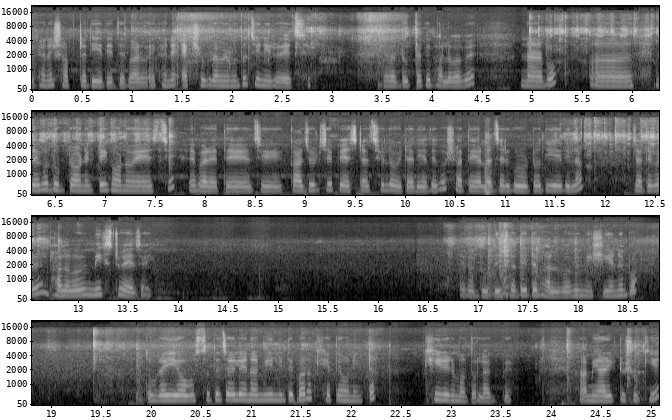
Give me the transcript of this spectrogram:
এখানে সবটা দিয়ে দিতে পারো। এখানে একশো গ্রামের মতো চিনি রয়েছে। এবার দুধটাকে ভালোভাবে নাড়বো। দেখো দুধটা অনেকটাই ঘন হয়ে এসছে। এবার এতে যে কাজুর যে পেস্টটা ছিল, ওইটা দিয়ে দেবো। সাথে এলাচের গুঁড়োটাও দিয়ে দিলাম। যাতে করে ভালোভাবে মিক্সড হয়ে যায়। এবার দুধের সাথে এটা ভালোভাবে মিশিয়ে নেব। তোমরা এই অবস্থাতে চাইলে নামিয়ে নিতে পারো, খেতে অনেকটা ক্ষীরের মতো লাগবে। আমি আর একটু শুকিয়ে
